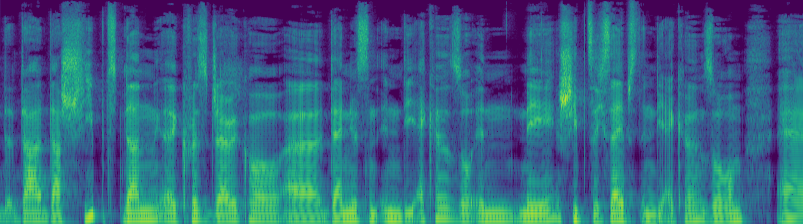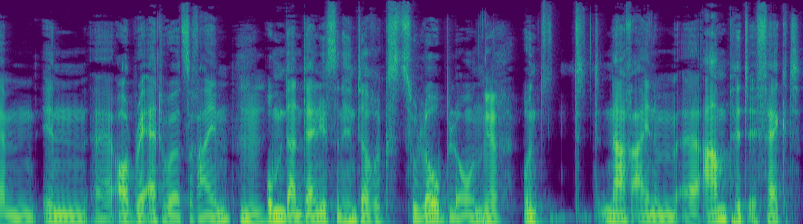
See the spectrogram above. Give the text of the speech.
da, da schiebt dann äh, Chris Jericho äh, Danielson in die Ecke, so in, nee, schiebt sich selbst in die Ecke, so rum, ähm, in äh, Aubrey Edwards rein, Hm. um dann Danielson hinterrücks zu low blown. Ja. Und nach einem äh, Armpit-Effekt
